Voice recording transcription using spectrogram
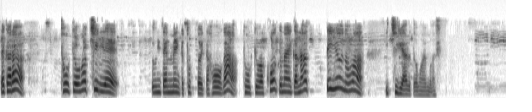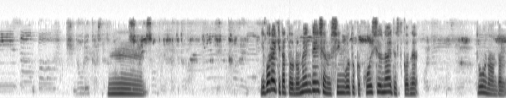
だから、東京の地理で運転免許取っといた方が、東京は怖くないかなっていうのは、一理あると思います。うん。茨城だと路面電車の信号とか講習ないですかねどうなんだろう。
